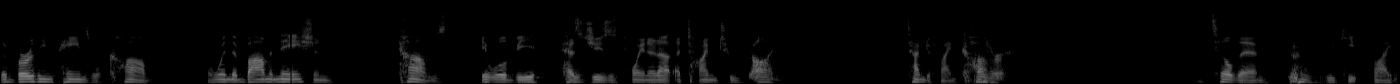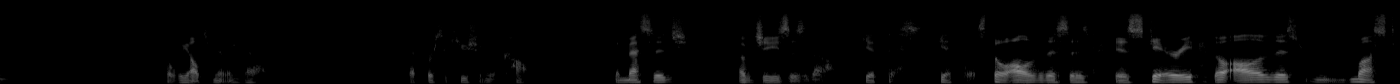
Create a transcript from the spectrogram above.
The birthing pains will come. And when the abomination comes, it will be, as Jesus pointed out, a time to run, time to find cover. Until then, we keep fighting. But we ultimately know that persecution will come. The message of Jesus, though. Get this, get this. Though all of this is, is scary, though all of this must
